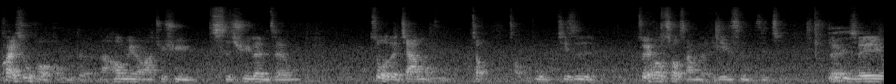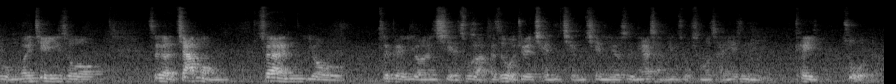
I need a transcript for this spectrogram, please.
快速火红的，然后没有要继续持续认真做的加盟总总部，其实最后受伤的一定是你自己。对，所以我们会建议说，这个加盟虽然有这个有人协助了，可是我觉得前前前提就是你要想清楚什么产业是你可以做的。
